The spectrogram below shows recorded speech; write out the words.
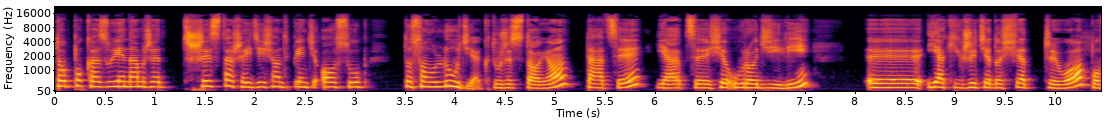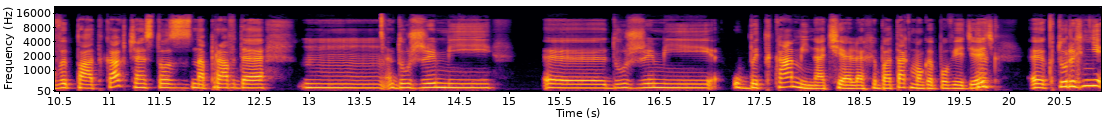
To pokazuje nam, że 365 osób to są ludzie, którzy stoją, tacy, jacy się urodzili, yy, jakich życie doświadczyło po wypadkach, często z naprawdę mm, dużymi Y, dużymi ubytkami na ciele, chyba tak mogę powiedzieć, tak. Y, których nie,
